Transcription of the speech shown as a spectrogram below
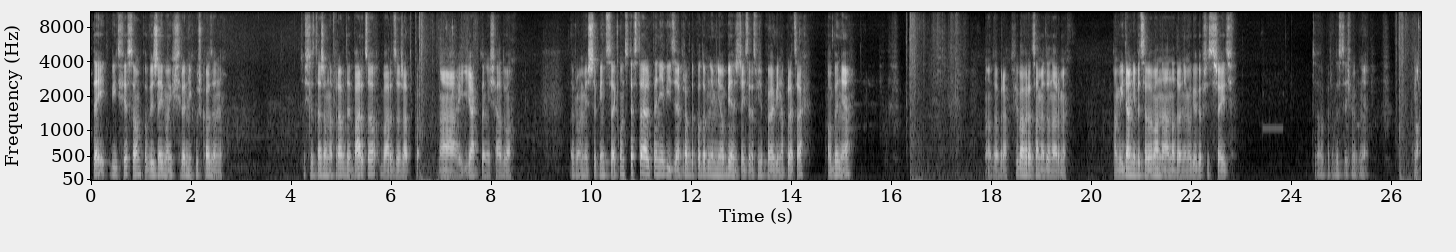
w tej bitwie są powyżej moich średnich uszkodzeń. To się zdarza naprawdę bardzo, bardzo rzadko. A jak to nie siadło? Dobra, mam jeszcze 5 sekund. Testa LT nie widzę, prawdopodobnie mnie objeżdża i zaraz mi się pojawi na plecach. Oby nie. No dobra, chyba wracamy do normy. Mamy idealnie wycelowane, a nadal nie mogę go przestrzelić. Dobra, dostaliśmy... nie. No,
